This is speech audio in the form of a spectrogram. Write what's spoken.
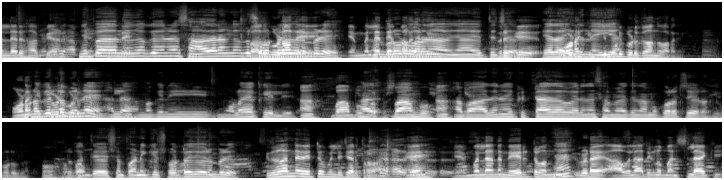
എല്ലാവരും ഹാപ്പിയാണ്. ഇനിയിപ്പോ നിങ്ങൾക്ക് സാധനങ്ങൾക്ക് എം എൽ എ മെമ്പറോട് ഞാൻ എത്തിച്ചു കൊടുക്കാന്ന് പറഞ്ഞു. ഉണക്കിട്ട് കൂടെ പിന്നെ അല്ല നമുക്കിനി മുളയൊക്കെ ഇല്ലേ? ബാമ്പു അപ്പൊ അതിന് കിട്ടാതെ വരുന്ന സമയത്ത് നമുക്ക് കുറച്ച് ഇറക്കി കൊടുക്കാം. അത്യാവശ്യം പണിക്ക് ഷോർട്ടേജ് വരുമ്പോഴേ. ഇത് തന്നെ ഏറ്റവും വലിയ ചരിത്രമാണ്. എം എൽ എ നേരിട്ട് വന്ന് ഇവിടെ ആവലാദികൾ മനസ്സിലാക്കി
